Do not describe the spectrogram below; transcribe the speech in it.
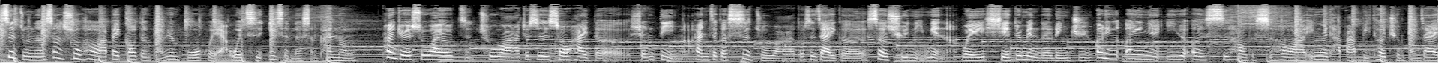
事主呢上诉后啊，被高等法院驳回啊，维持一审的审判哦。判决书啊有指出啊，就是受害的兄弟嘛，和这个事主啊，都是在一个社区里面啊，为斜对面的邻居。二零二一年一月二十四号的时候啊，因为他把比特犬绑在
